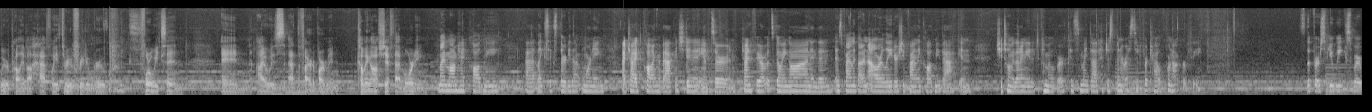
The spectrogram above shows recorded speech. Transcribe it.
We were probably about halfway through Freedom Group, Four weeks. four weeks in, and I was at the fire department coming off shift that morning. My mom had called me at like 6:30 that morning. I tried calling her back and she didn't answer and trying to figure out what's going on and then as finally about an hour later she finally called me back and she told me that I needed to come over cuz my dad had just been arrested for child pornography. The first few weeks were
